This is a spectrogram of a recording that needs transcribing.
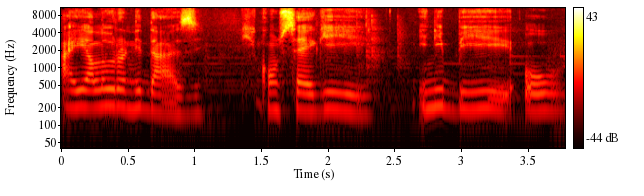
a hialuronidase, que consegue inibir ou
